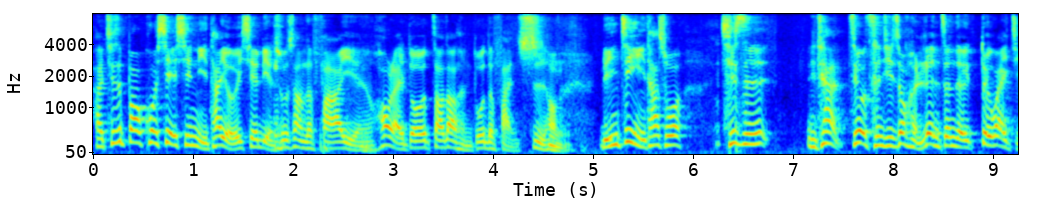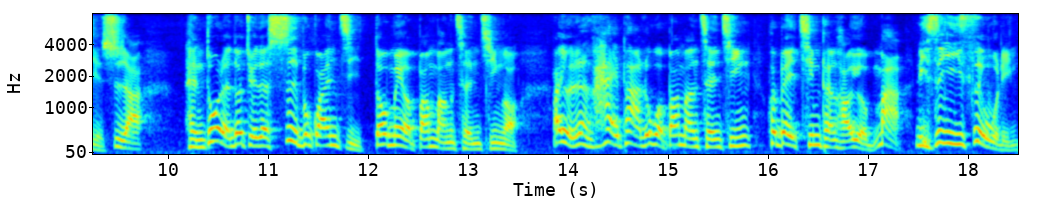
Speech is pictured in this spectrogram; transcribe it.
啊，其实包括谢欣妮，她有一些脸书上的发言，后来都遭到很多的反噬哈。林静怡她说，其实你看，只有陈其中很认真的对外解释啊，很多人都觉得事不关己，都没有帮忙澄清哦。而有人很害怕，如果帮忙澄清会被亲朋好友骂你是一四五零，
